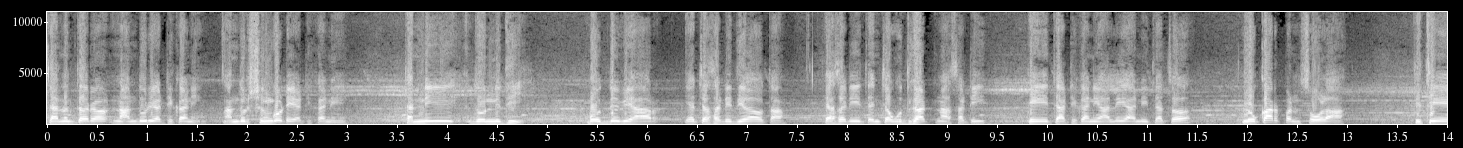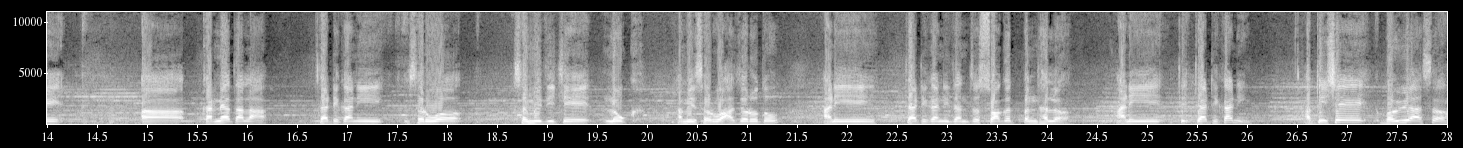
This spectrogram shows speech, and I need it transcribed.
त्यानंतर नांदूर या ठिकाणी नांदूर शिंगोटे या ठिकाणी त्यांनी जो निधी बौद्ध विहार याच्यासाठी दिला होता त्यासाठी त्यांच्या उद्घाटनासाठी ते त्या ठिकाणी आले आणि त्याचं लोकार्पण सोहळा तिथे करण्यात आला. त्या ठिकाणी सर्व समितीचे लोक आम्ही सर्व हजर होतो आणि त्या ठिकाणी त्यांचं स्वागत पण झालं. आणि ते त्या ठिकाणी अतिशय भव्य असं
